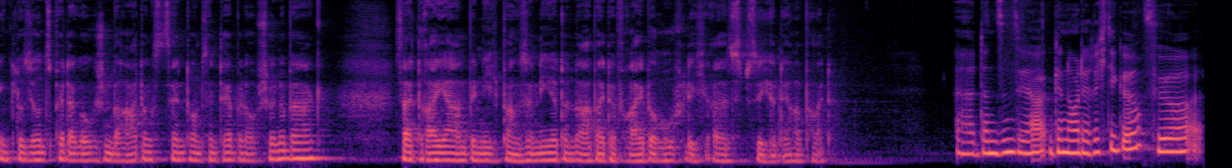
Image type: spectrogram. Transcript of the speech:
Inklusionspädagogischen Beratungszentrums in Tempelhof-Schöneberg. Seit drei Jahren bin ich pensioniert und arbeite freiberuflich als Psychotherapeut. Äh, dann sind Sie ja genau der Richtige für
